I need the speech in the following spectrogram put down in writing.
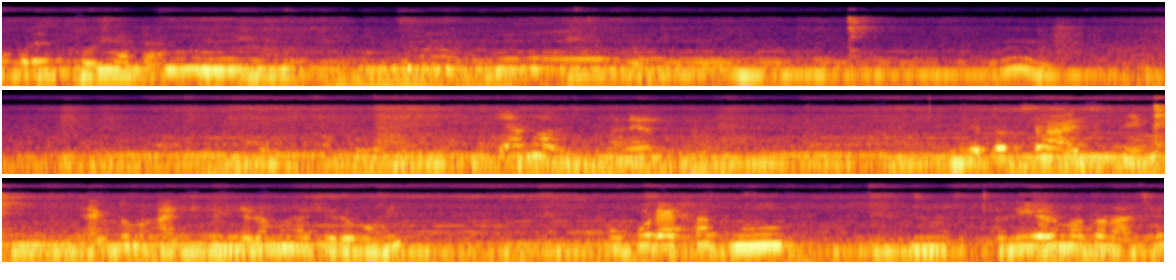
উপরের খোসাটা। কেমন? মানে ভেতরটা আইসক্রিম একদম আইসক্রিম যেরকম হয় সেরকমই। উপরে একটা পুরো লেয়ার মতন আছে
